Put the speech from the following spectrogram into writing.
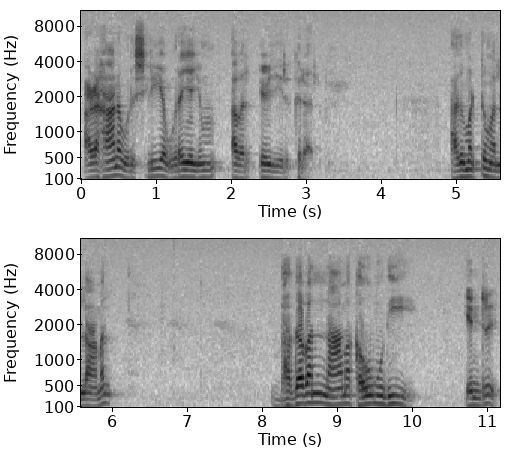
அழகான ஒரு சிறிய உரையையும் அவர் எழுதியிருக்கிறார். அது மட்டுமல்லாமல் பகவன் நாம கௌமுதி என்று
